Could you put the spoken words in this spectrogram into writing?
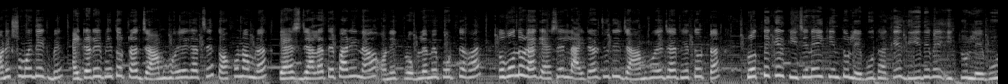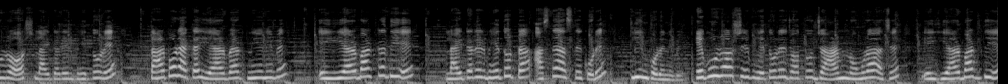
অনেক সময় দেখবে লাইটারের ভেতরটা জাম হয়ে গেছে, তখন আমরা গ্যাস জ্বালাতে পারি না, অনেক প্রবলেমে পড়তে হয়। তো বন্ধুরা, গ্যাসের লাইটার যদি জাম হয়ে যায় ভেতরটা, প্রত্যেকের কিচেনেই কিন্তু লেবু থাকে, দিয়ে দেবে একটু লেবুর রস লাইটারের ভেতরে। তারপর একটা ইয়ারব্যাগ নিয়ে নেবে। এই ইয়ারব্যাগটা দিয়ে লাইটারের ভেতরটা আস্তে আস্তে করে ক্লিন করে নেবে। লেবুর রসের ভেতরে যত জার্ম নোংরা আছে, এই ইয়ারবাড দিয়ে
